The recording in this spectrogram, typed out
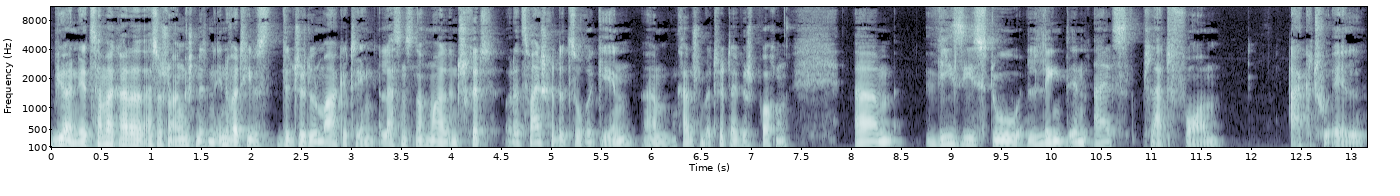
Björn, jetzt haben wir gerade, hast du schon angeschnitten, innovatives Digital Marketing. Lass uns nochmal einen Schritt oder zwei Schritte zurückgehen. Ähm, gerade schon bei Twitter gesprochen. Ähm, wie siehst du LinkedIn als Plattform aktuell,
